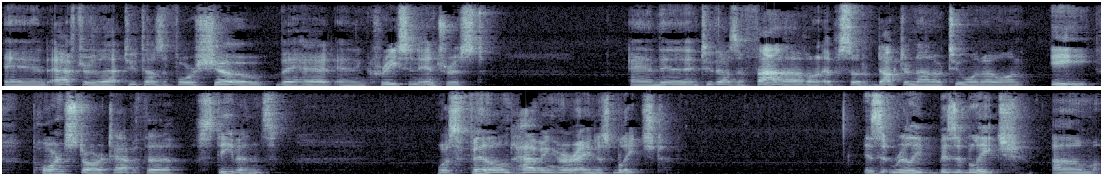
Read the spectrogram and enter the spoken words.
and after that 2004 show, they had an increase in interest. And then in 2005, on an episode of Doctor 90210 on E, porn star Tabitha Stephens was filmed having her anus bleached. Is it really? Is it bleach? Um,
